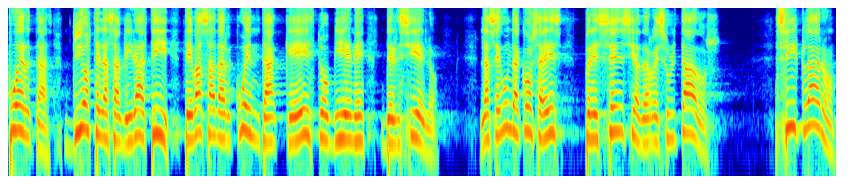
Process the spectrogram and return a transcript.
puertas, Dios te las abrirá a ti, te vas a dar cuenta que esto viene del cielo. La segunda cosa es presencia de resultados. Sí, claro,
